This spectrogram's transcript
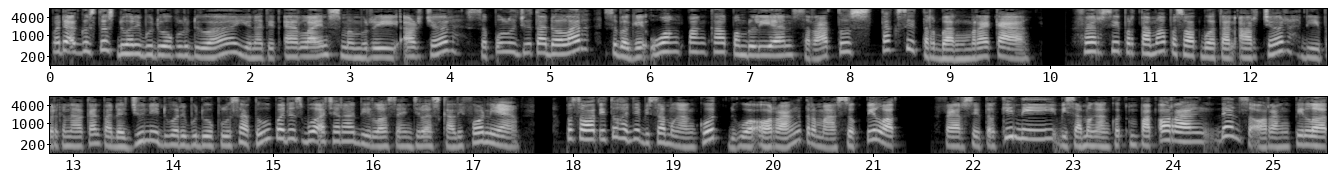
Pada Agustus 2022, United Airlines memberi Archer 10 juta dolar sebagai uang pangkal pembelian 100 taksi terbang mereka. Versi pertama pesawat buatan Archer diperkenalkan pada Juni 2021 pada sebuah acara di Los Angeles, California. Pesawat itu hanya bisa mengangkut dua orang termasuk pilot. Versi terkini bisa mengangkut empat orang dan seorang pilot.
